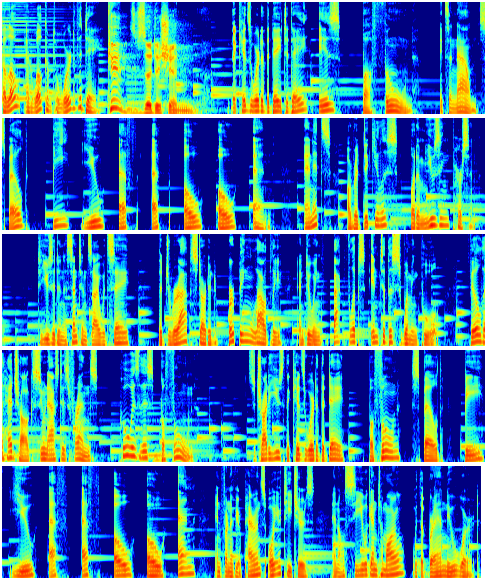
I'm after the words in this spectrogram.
Hello and welcome to Word of the Day. Kids Edition. The kids' word of the day today is buffoon. It's a noun spelled B U F F O O N, and it's a ridiculous but amusing person. To use it in a sentence, I would say the giraffe started burping loudly and doing backflips into the swimming pool. Phil the hedgehog soon asked his friends, Who is this buffoon? So try to use the kids' word of the day, buffoon, spelled B U F F O O N, in front of your parents or your teachers, and I'll see you again tomorrow with a brand new word.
